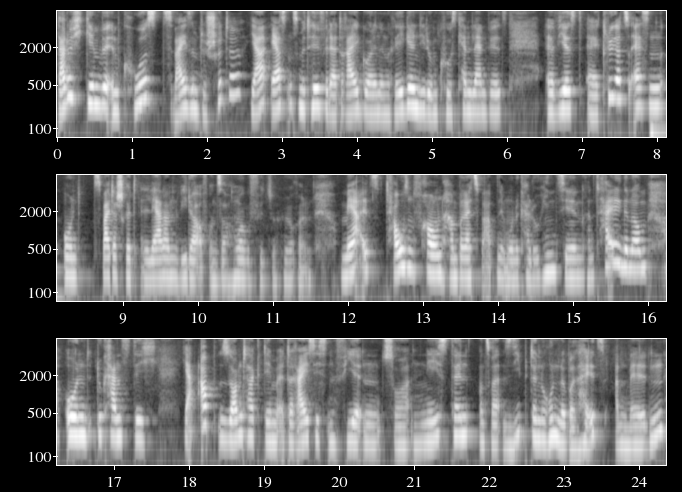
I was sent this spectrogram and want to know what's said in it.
Dadurch gehen wir im Kurs zwei simple Schritte. Ja, erstens mit Hilfe der drei goldenen Regeln, die du im Kurs kennenlernen willst, äh, wirst äh, klüger zu essen und zweiter Schritt, lernen wieder auf unser Hungergefühl zu hören. Mehr als 1000 Frauen haben bereits bei Abnehmen ohne Kalorienzählen daran teilgenommen und du kannst dich ja ab Sonntag, dem 30.04. zur nächsten, und zwar siebten Runde bereits anmelden.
